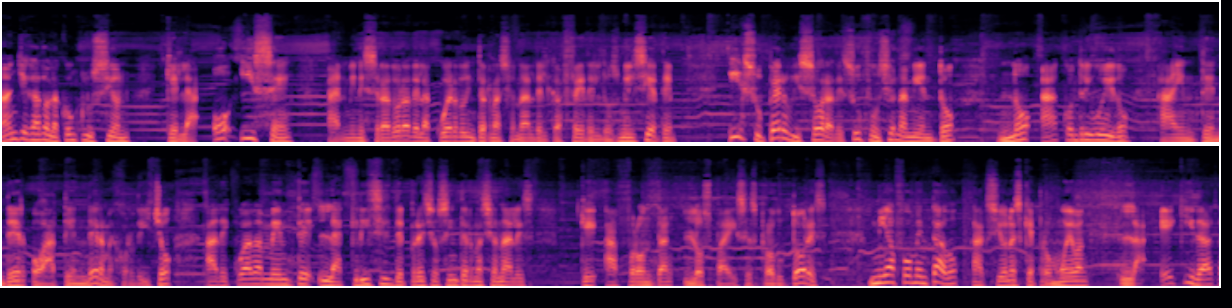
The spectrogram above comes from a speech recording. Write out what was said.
han llegado a la conclusión que la OIC, administradora del Acuerdo Internacional del Café del 2007 y supervisora de su funcionamiento, no ha contribuido a entender o atender, mejor dicho, adecuadamente la crisis de precios internacionales que afrontan los países productores, ni ha fomentado acciones que promuevan la equidad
